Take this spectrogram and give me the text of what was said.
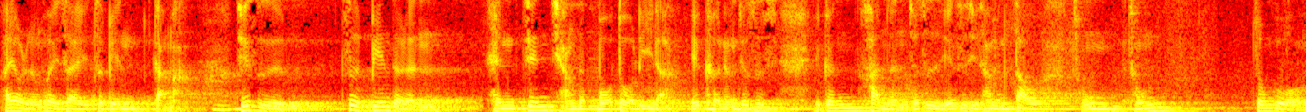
还有人会在这边干嘛？其实这边的人。很坚强的搏斗力的，也可能就是跟汉人，就是袁世奇他们到从从中国，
